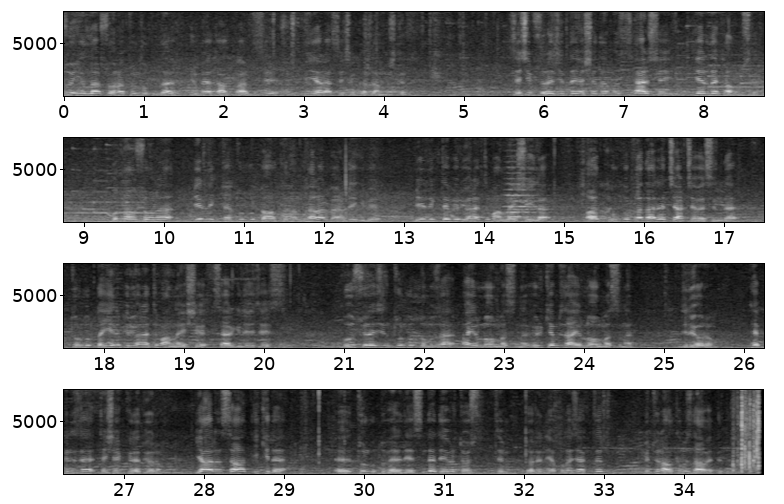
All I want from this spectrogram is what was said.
Uzun yıllar sonra Turgutlu'da Cumhuriyet Halk Partisi bir yerel seçim kazanmıştır. Seçim sürecinde yaşadığımız her şey geride kalmıştır. Bundan sonra birlikte Turgutlu halkının karar verdiği gibi birlikte bir yönetim anlayışıyla hak, hukuk, adalet çerçevesinde Turgut'ta yeni bir yönetim anlayışı sergileyeceğiz. Bu sürecin Turgutlu'muza hayırlı olmasını, ülkemize hayırlı olmasını diliyorum. Hepinize teşekkür ediyorum. Yarın saat 2'de e, Turgutlu Belediyesi'nde devir töreni yapılacaktır. Bütün halkımız davetlidir.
